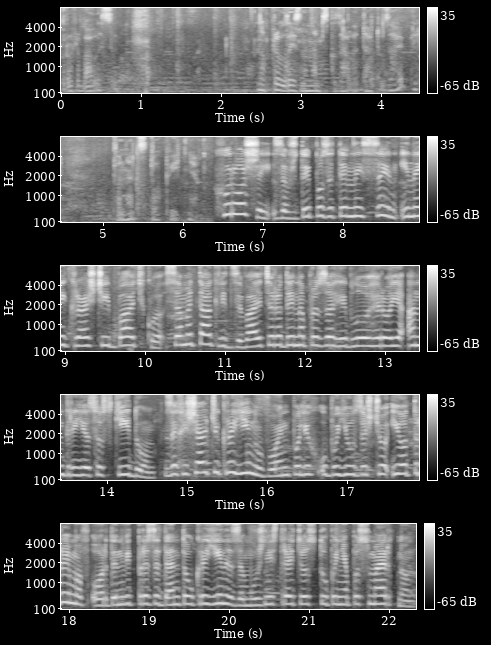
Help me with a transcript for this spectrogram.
проривалися, ну, приблизно нам сказали дату загибелі 12 квітня. Хороший, завжди позитивний син і найкращий батько. Саме так відзивається родина про загиблого героя Андрія Соскіду. Захищаючи країну, воїн поліг у бою, за що і отримав орден від президента України за мужність третього ступеня посмертно.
